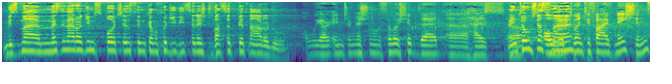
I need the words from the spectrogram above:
My jsme mezinárodním společenstvím, kam chodí více než 25 národů. We are international fellowship that uh, has uh, over 25 nations.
